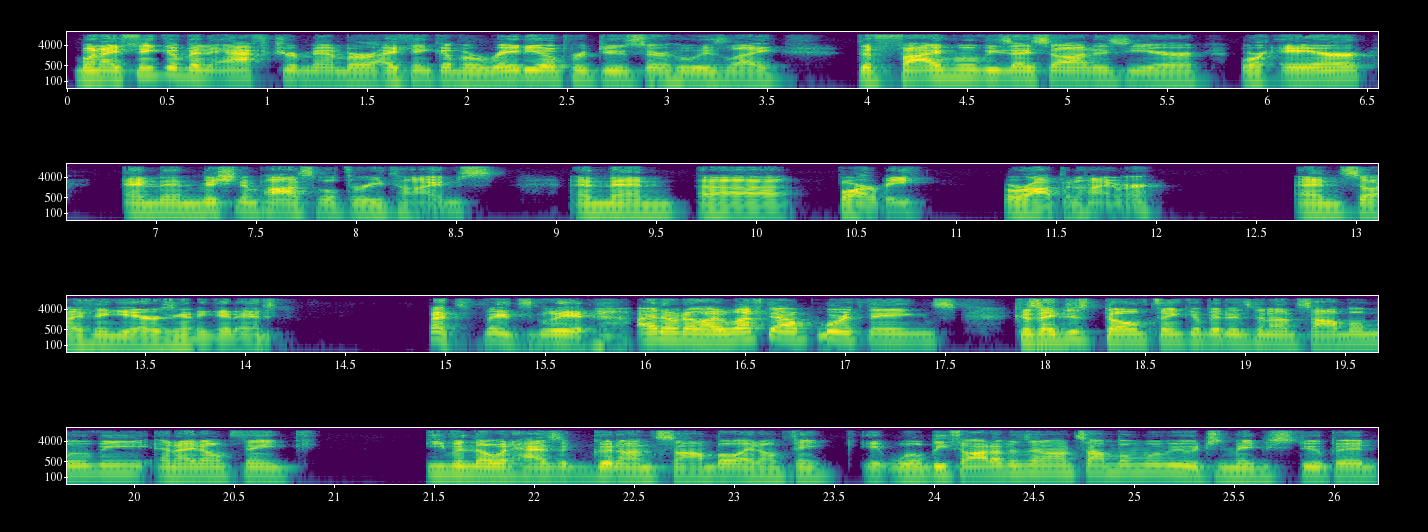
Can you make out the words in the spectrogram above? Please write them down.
when I think of an AFTRA member, I think of a radio producer who is like, the five movies I saw this year were Air, and then Mission Impossible three times, and then uh Barbie or Oppenheimer. And so I think Air is going to get in. That's basically it. I don't know. I left out Poor Things because I just don't think of it as an ensemble movie. And I don't think, even though it has a good ensemble, I don't think it will be thought of as an ensemble movie, which is maybe stupid.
